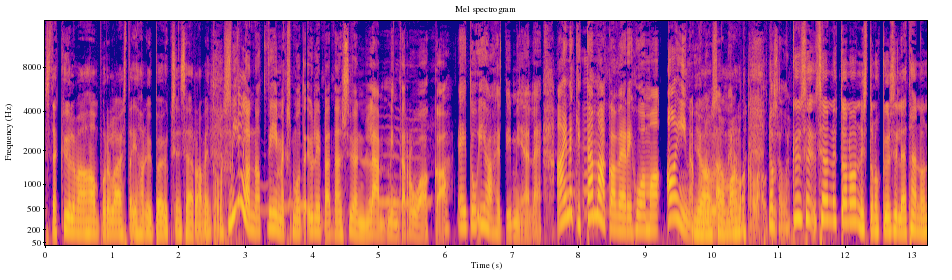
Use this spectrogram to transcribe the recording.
sitä kylmää hampurilaista ihan ypöyksin siellä ravintolassa. Milloin olet viimeksi muuten ylipäätään syönyt lämmintä ruokaa? Ei tule ihan heti mieleen. Ainakin tämä kaveri huomaa aina, kun Joo, on lämmin ruokalautasella. No, kyllä se, se on nyt on onnistunut kyllä silleen, että hän on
